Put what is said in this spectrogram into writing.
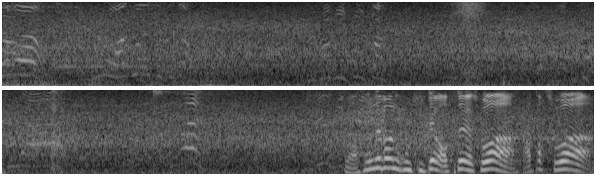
상상아 내려 와줘야지 그냥 가고 있어 일단 좋아. 상대방도 공줄 데가 없어요. 좋아. 압박 좋아.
